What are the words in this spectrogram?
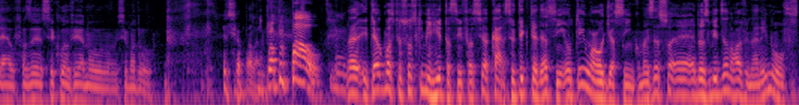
é, vou fazer ciclovia no, em cima do... Deixa eu falar. O próprio pau. É, E tem algumas pessoas que me irritam assim, falam assim, ó, cara, você tem que entender assim, eu tenho um Audi A5, mas é, só, é 2019, não é nem novo.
